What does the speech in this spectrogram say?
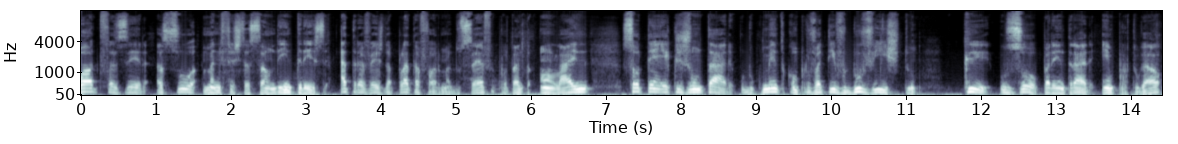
pode fazer a sua manifestação de interesse através da plataforma do CEF, portanto, online. Só tem é que juntar o documento comprovativo do visto que usou para entrar em Portugal,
